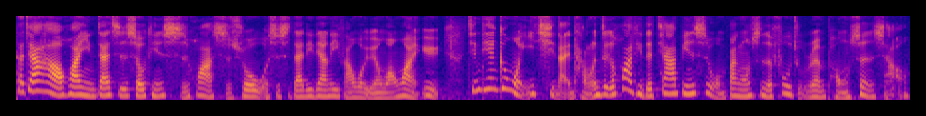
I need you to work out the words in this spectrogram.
大家好，欢迎再次收听《实话实说》，我是时代力量立法委员王婉玉。今天跟我一起来讨论这个话题的嘉宾是我们办公室的副主任彭胜韶。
